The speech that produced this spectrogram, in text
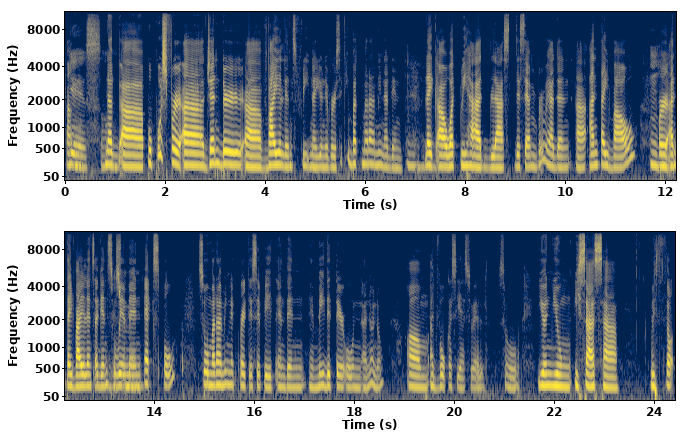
ang yes. oo. nag ah, pupush for ah, gender ah, violence free na university but marami na din Mhm. like uh, what we had last December, we had an uh, anti-vow Mhm. or anti-violence against Against women, expo. So maraming nag-participate and then eh, made it their own ano no um advocacy as well. So yun yung isa sa we tho-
